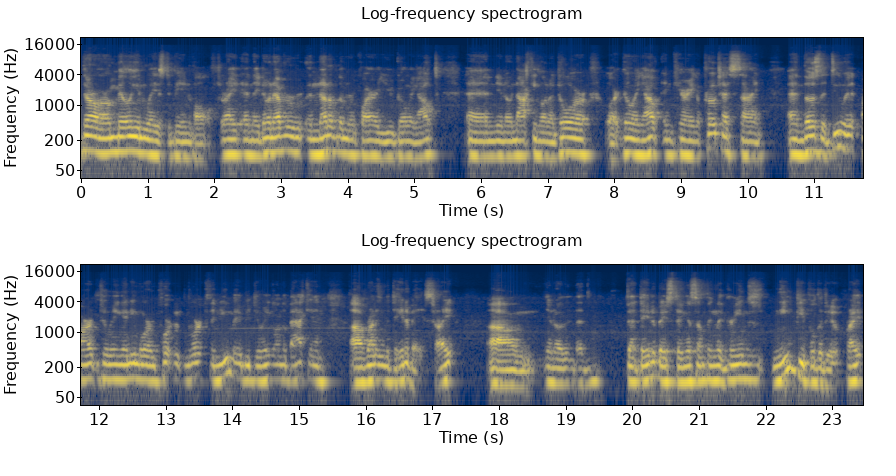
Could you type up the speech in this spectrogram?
there are a million ways to be involved, right? And they don't ever and none of them require you going out and you know knocking on a door or going out and carrying a protest sign. And those that do it aren't doing any more important work than you may be doing on the back end uh, running the database right? Um, you know that, that database thing is something that greens need people to do right?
